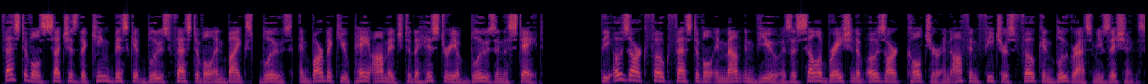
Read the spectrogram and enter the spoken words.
Festivals such as the King Biscuit Blues Festival and Bikes, Blues, and Barbecue pay homage to the history of blues in the state. The Ozark Folk Festival in Mountain View is a celebration of Ozark culture and often features folk and bluegrass musicians.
